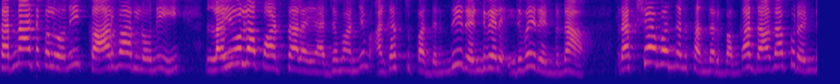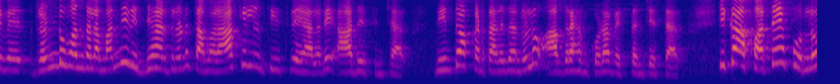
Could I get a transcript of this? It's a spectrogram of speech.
కర్ణాటకలోని కార్వార్లోని లయోలా పాఠశాల యాజమాన్యం ఆగస్టు పద్దెనిమిది రెండు వేల ఇరవై రెండున రక్షాబంధన సందర్భంగా దాదాపు రెండు రెండు వందల మంది విద్యార్థులను తమ రాఖీలను తీసివేయాలని ఆదేశించారు. దీంతో అక్కడ తల్లిదండ్రులు ఆగ్రహం కూడా వ్యక్తం చేశారు. ఇక ఫతేపూర్లో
